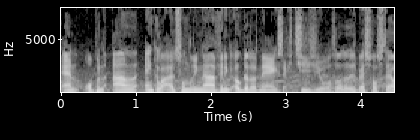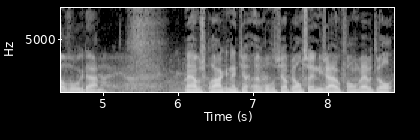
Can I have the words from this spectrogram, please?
En op een enkele uitzondering na vind ik ook dat het nergens echt cheesy wordt. Hoor. Dat is best wel stijlvol gedaan. Nou ja, we spraken net Robert Jaap Jansen en die zei ook van, we hebben het wel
